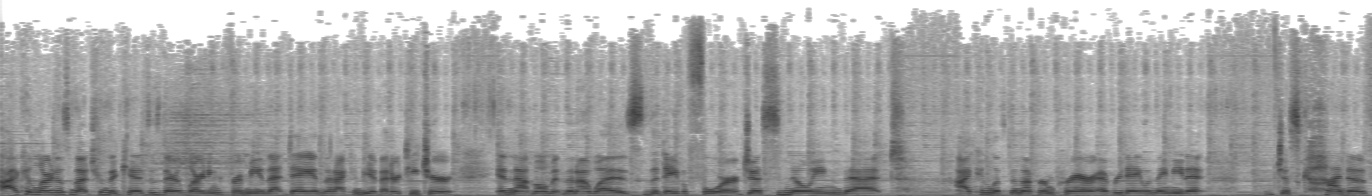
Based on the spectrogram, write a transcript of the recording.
I can learn as much from the kids as they're learning from me that day, and that I can be a better teacher in that moment than I was the day before. Just knowing that I can lift them up in prayer every day when they need it just kind of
